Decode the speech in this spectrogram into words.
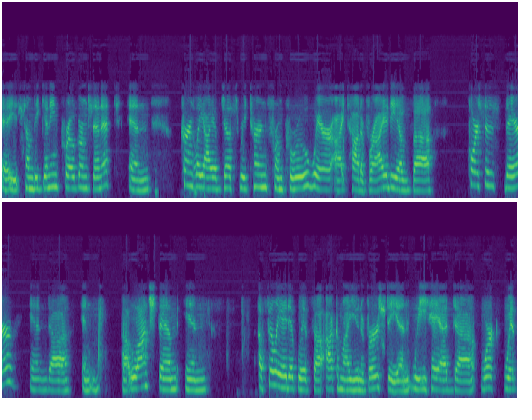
a, some beginning programs in it, and Currently, I have just returned from Peru where I taught a variety of uh, courses there and, uh, and uh, launched them in affiliated with uh, Akamai University, and we had uh, worked with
